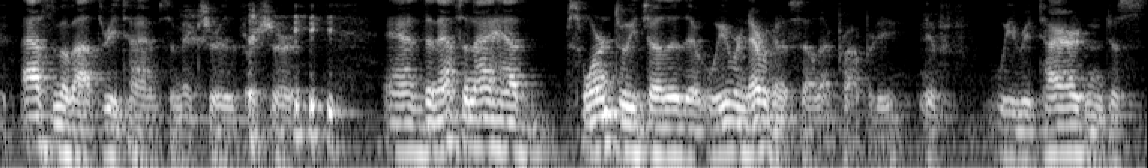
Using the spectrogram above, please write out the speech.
asked them about three times to make sure that for sure. and Denesse and I had sworn to each other that we were never going to sell that property if we retired and just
